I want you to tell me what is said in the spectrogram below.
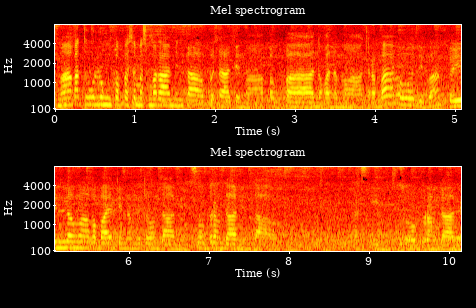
makakatulong ka pa sa mas maraming tao pa sa atin, makakapagpaano ka ng mga trabaho, di ba? So yun lang mga kabayan, tingnan mo ito ang dami, sobrang daming tao. As in, sobrang dami.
